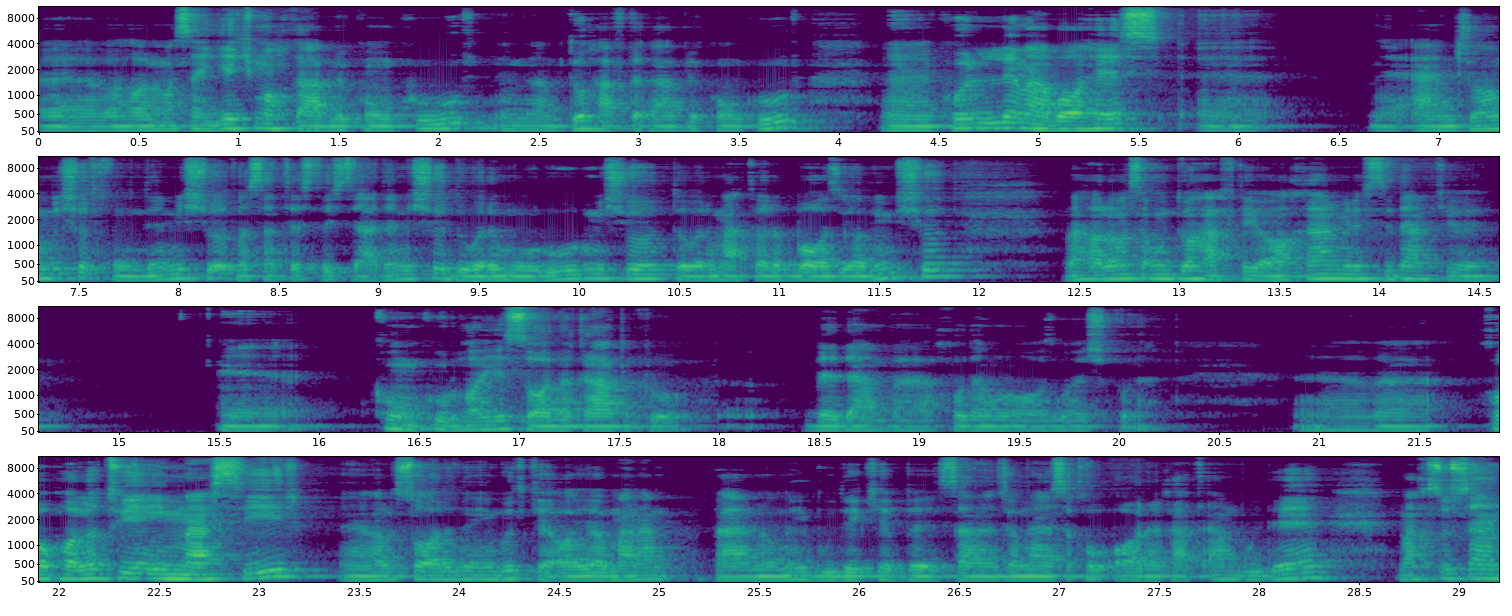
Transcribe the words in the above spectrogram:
و حالا مثلا یک ماه قبل کنکور نمی‌دونم دو هفته قبل کنکور کل مباحث انجام می‌شد خونده می‌شد مثلا تستش زده می‌شد دوباره مرور می‌شد دوباره مطالب بازیابی می‌شد. و حالا مثلا اون دو هفته آخر می‌رسیدم که کنکورهای سال قبل رو بدم و خودم رو آزمایش کنم. و خب حالا توی این مسیر حالا سوال این بود که آیا منم برنامه بوده که به سرانجام نرسه؟ خب آره قطعا بوده. مخصوصا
